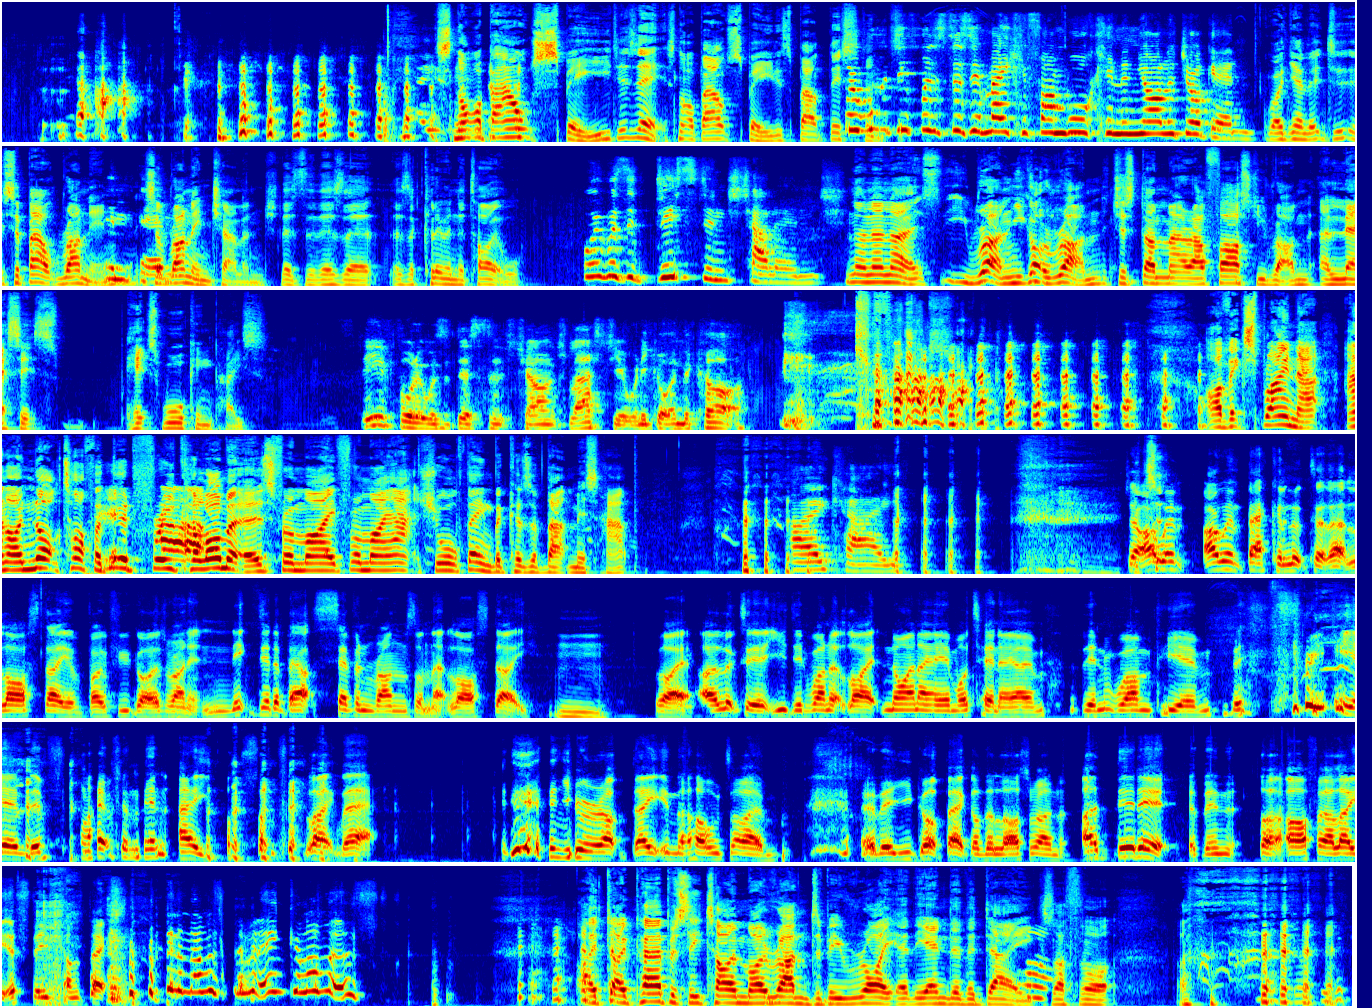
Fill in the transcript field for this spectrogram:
It's not about speed, is it? It's not about speed. It's about So what difference does it make if I'm walking and y'all are jogging? Well, yeah, it's, it's about running. It's a running challenge. There's there's a there's a clue in the title. Or it was a distance challenge. No, no, no. It's you run. You got to run. It just doesn't matter how fast you run, unless it's hits walking pace. Steve thought it was a distance challenge last year when he got in the car. I've explained that, and I knocked off a good three kilometers from my from my actual thing because of that mishap. Okay. So I went, I went back and looked at that last day of both you guys running. Nick did about seven runs on that last day. Mm. Right, I looked at it. You did one at like nine a.m. or ten a.m., then one p.m., then three p.m., then five, and then eight, or something like that. and you were updating the whole time. And then you got back on the last run. I did it. And then like half hour later, Steve comes back. "I did another seventeen kilometers. I, I purposely timed my run to be right at the end of the day because I thought Look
